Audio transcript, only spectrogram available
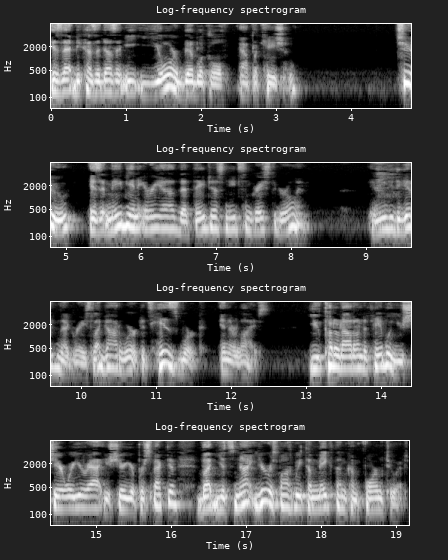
is that because it doesn't meet your biblical application? Two, is it may be an area that they just need some grace to grow in? And you need to give them that grace. Let God work. It's His work in their lives. You put it out on the table, you share where you're at, you share your perspective, but it's not your responsibility to make them conform to it.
